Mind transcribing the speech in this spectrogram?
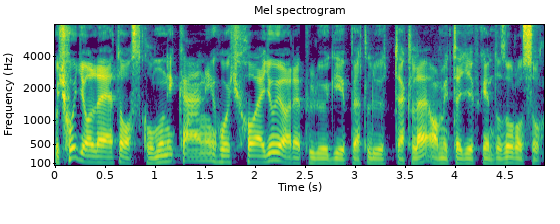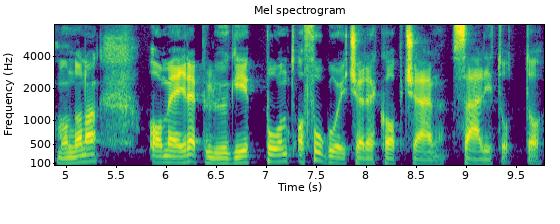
hogy hogyan lehet azt kommunikálni, hogyha egy olyan repülőgépet lőttek le, amit egyébként az oroszok mondanak, amely repülőgép pont a fogolycsere kapcsán szállította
